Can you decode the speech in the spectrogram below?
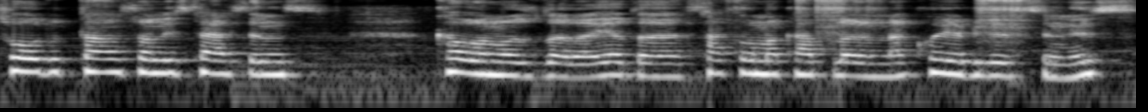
Soğuduktan sonra isterseniz kavanozlara ya da saklama kaplarına koyabilirsiniz.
